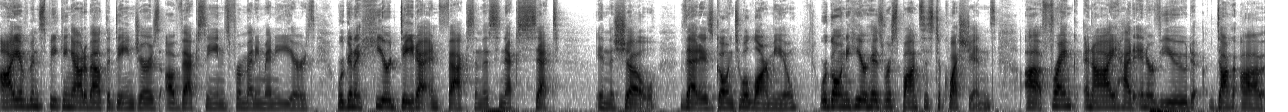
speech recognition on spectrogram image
I have been speaking out about the dangers of vaccines for many, many years. We're going to hear data and facts in this next set in the show that is going to alarm you. We're going to hear his responses to questions. Uh, Frank and I had interviewed doc, uh,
